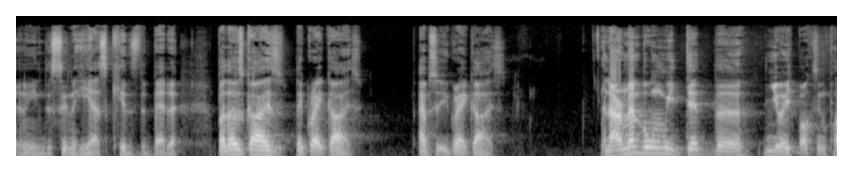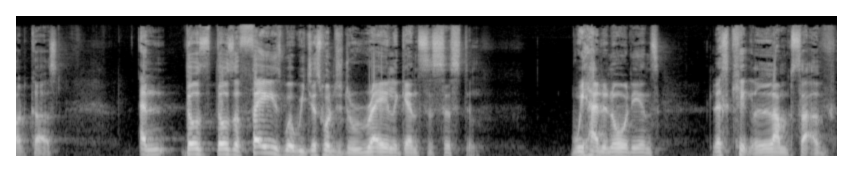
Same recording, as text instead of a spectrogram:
I mean, the sooner he has kids, the better. But those guys, they're great guys, absolutely great guys. And I remember when we did the New Age Boxing podcast, and there was, there was a phase where we just wanted to rail against the system. We had an audience. Let's kick lumps out of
